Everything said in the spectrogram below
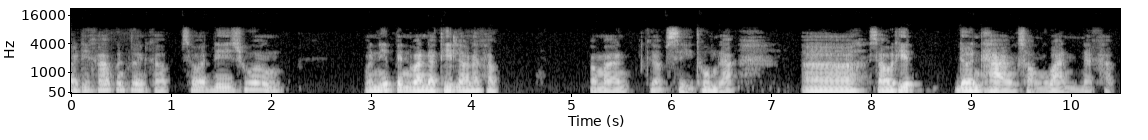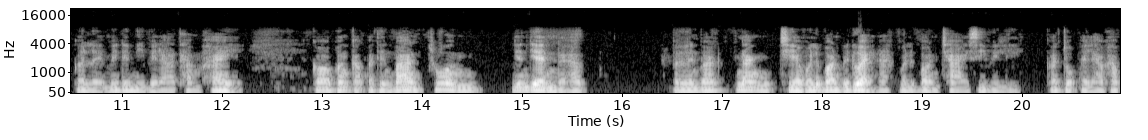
วัสดีครับเพื่อนๆครับ สวัสดีช่วงวันนี้เป็นวันอาทิตย์แล้วนะครับ ประมาณเกือบสี่ทุ่มแล้วเสาร์อาทิตย์เดินทางสองวันนะครับ ก็เลยไม่ได้มีเวลาทำให้ ก็เพิ่งกลับมาถึงบ้านช่วงเย็นๆนะครับเปินว่านั่งเชียร์วอลเลย์บอลไปด้วยนะวอลเลย์บอลชายซีวีลีก็จบไปแล้วครับ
